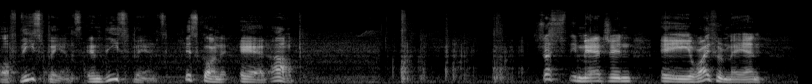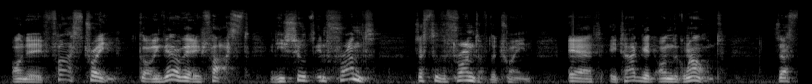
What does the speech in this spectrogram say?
of these bands and these bands is going to add up. Just imagine a rifleman on a fast train, going very, very fast, and he shoots in front, just to the front of the train, at a target on the ground, just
